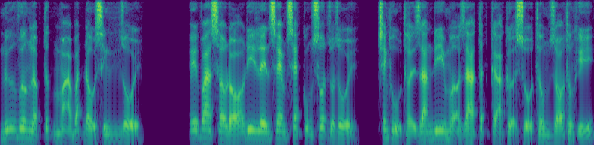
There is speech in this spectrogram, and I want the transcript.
nữ vương lập tức mà bắt đầu sinh rồi. Eva sau đó đi lên xem xét cũng sốt ruột rồi, tranh thủ thời gian đi mở ra tất cả cửa sổ thông gió thông khí.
